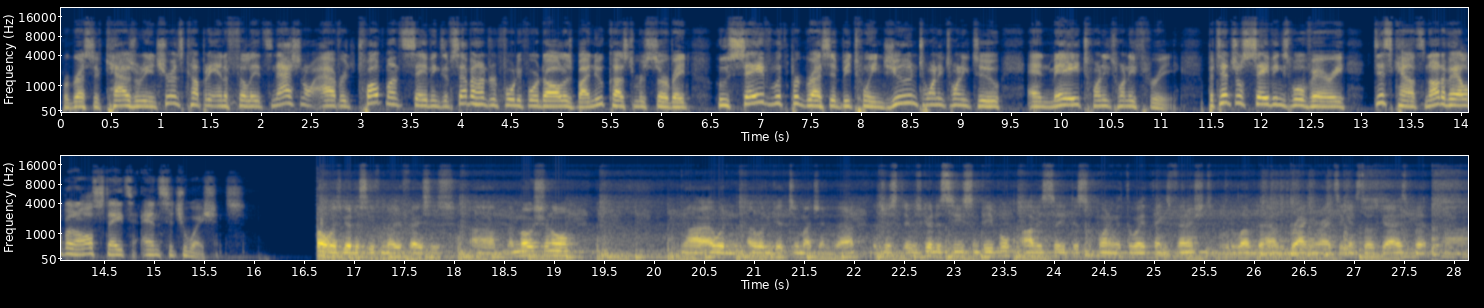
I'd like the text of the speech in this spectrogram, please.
Progressive Casualty Insurance Company and affiliates national average 12 month savings of $744 by new customers surveyed who saved with Progressive between June 2022 and May 2023. Potential savings will vary. Discounts not available in all states and situations. Always good to see familiar faces. Um, emotional. No, I wouldn't. I wouldn't get too much into that. But just it was good to see some people. Obviously, disappointing with the way things finished. Would loved to have the bragging rights against those guys, but uh,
